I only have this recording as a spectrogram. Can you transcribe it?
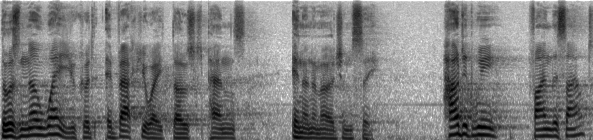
There was no way you could evacuate those pens in an emergency. How did we find this out?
